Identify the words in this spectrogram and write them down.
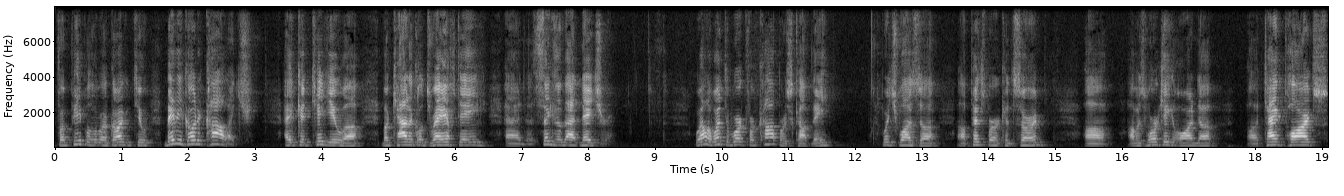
for people who are going to maybe go to college and continue uh, mechanical drafting and things of that nature. Well, I went to work for Koppers Company, which was uh, a Pittsburgh concern. Uh, I was working on uh, uh, tank parts,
